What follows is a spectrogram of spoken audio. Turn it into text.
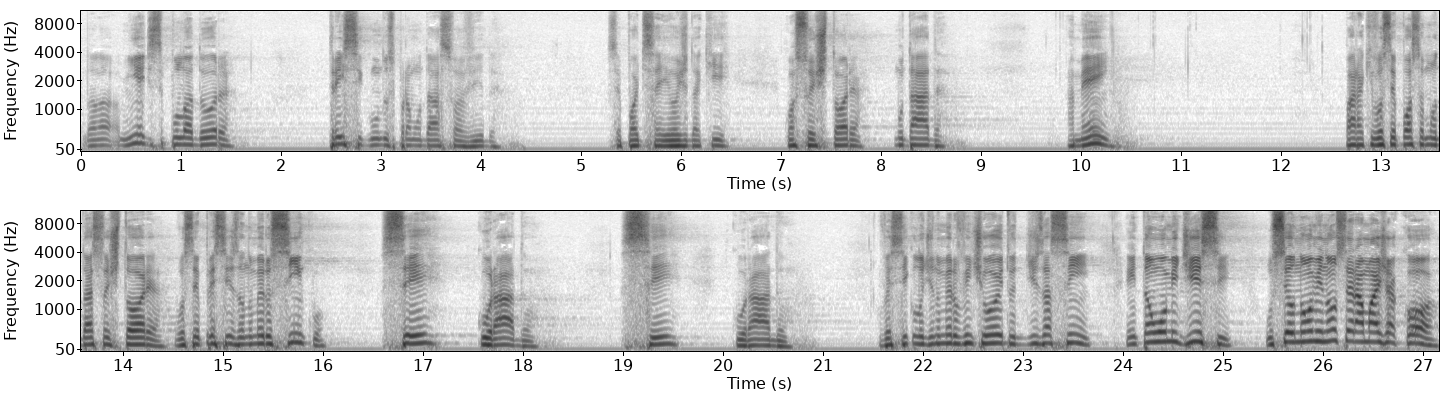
da minha discipuladora, três segundos para mudar a sua vida. Você pode sair hoje daqui com a sua história mudada. Amém? Para que você possa mudar essa história, você precisa, número 5, ser curado. Ser curado. O versículo de número 28 diz assim: Então o homem disse: O seu nome não será mais Jacó.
